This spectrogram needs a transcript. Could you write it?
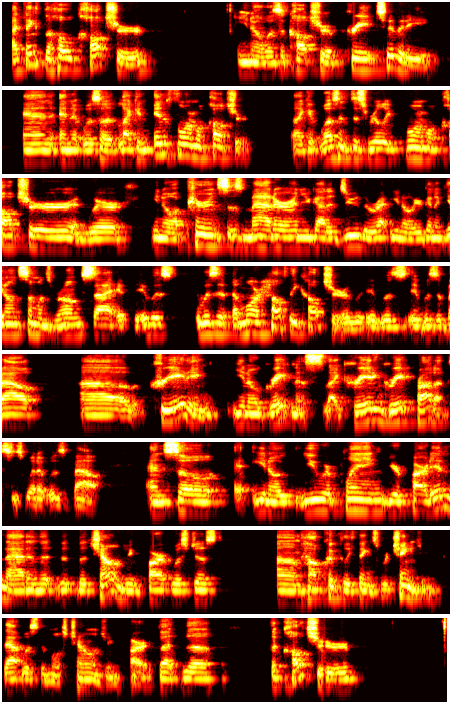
i think the whole culture you know was a culture of creativity and and it was a like an informal culture. Like it wasn't this really formal culture and where you know appearances matter and you got to do the right you know you're going to get on someone's wrong side. It, it was it was a, a, more healthy culture. It was it was about uh, creating you know greatness like creating great products is what it was about and so, you know, you were playing your part in that. And the, the, the challenging part was just um, how quickly things were changing. That was the most challenging part. But the, the culture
